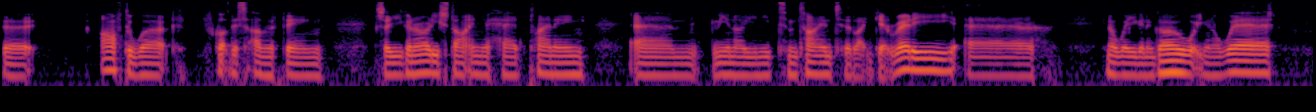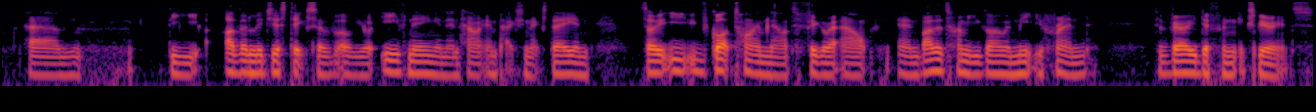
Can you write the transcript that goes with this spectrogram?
that after work, you've got this other thing, so you can already start in your head planning. Um, you know, you need some time to like get ready. Uh, you know where you're gonna go, what you're gonna wear. Um, the other logistics of, of your evening and then how it impacts your next day. And so you, you've got time now to figure it out. And by the time you go and meet your friend it's a very different experience.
